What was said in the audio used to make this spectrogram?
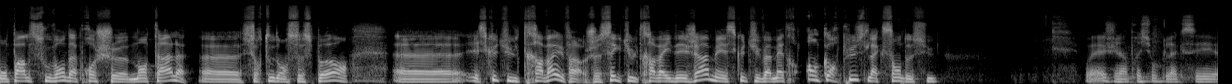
On parle souvent d'approche euh, mentale, euh, surtout dans ce sport. Euh, est-ce que tu le travailles Enfin, je sais que tu le travailles déjà, mais est-ce que tu vas mettre encore plus l'accent dessus? Ouais, j'ai l'impression que l'accès,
